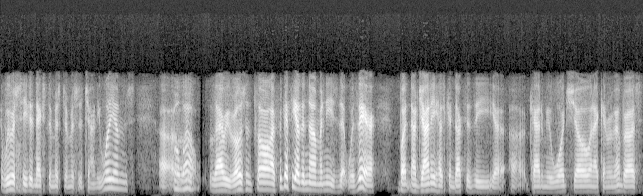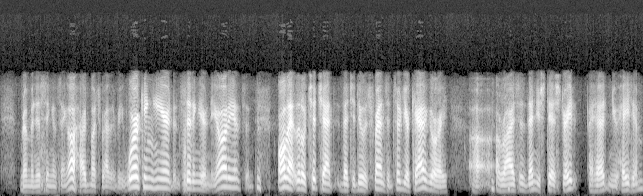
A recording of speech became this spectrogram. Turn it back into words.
we were seated next to Mr. and Mrs. Johnny Williams. Uh, Oh, wow. Larry Rosenthal. I forget the other nominees that were there, but now Johnny has conducted the uh, uh, Academy Awards show, and I can remember us reminiscing and saying, "Oh, I'd much rather be working here than sitting here in the audience," and all that little chit chat that you do as friends until your category uh, arises. Then you stare straight ahead and you hate him.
